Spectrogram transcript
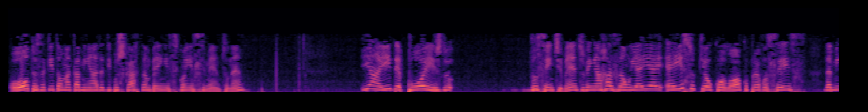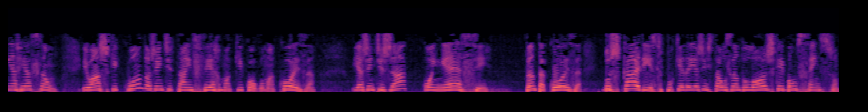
Outros aqui estão na caminhada de buscar também esse conhecimento, né? E aí, depois do, dos sentimentos, vem a razão. E aí é, é isso que eu coloco para vocês da minha reação. Eu acho que quando a gente está enfermo aqui com alguma coisa, e a gente já conhece tanta coisa, buscar isso, porque daí a gente está usando lógica e bom senso,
